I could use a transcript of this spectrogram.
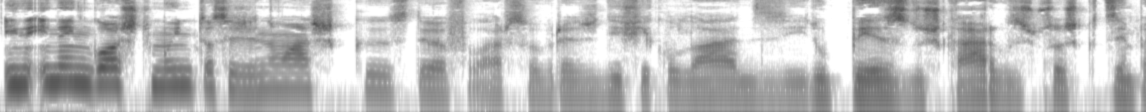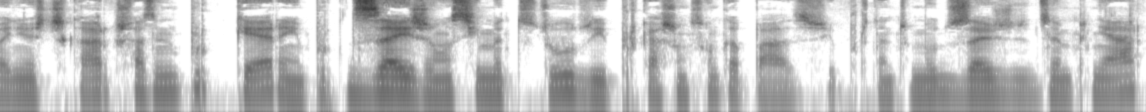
e, e, nem gosto muito, ou seja, não acho que se deva falar sobre as dificuldades e do peso dos cargos. As pessoas que desempenham estes cargos fazem porque querem, porque desejam acima de tudo e porque acham que são capazes. E, portanto, o meu desejo de desempenhar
